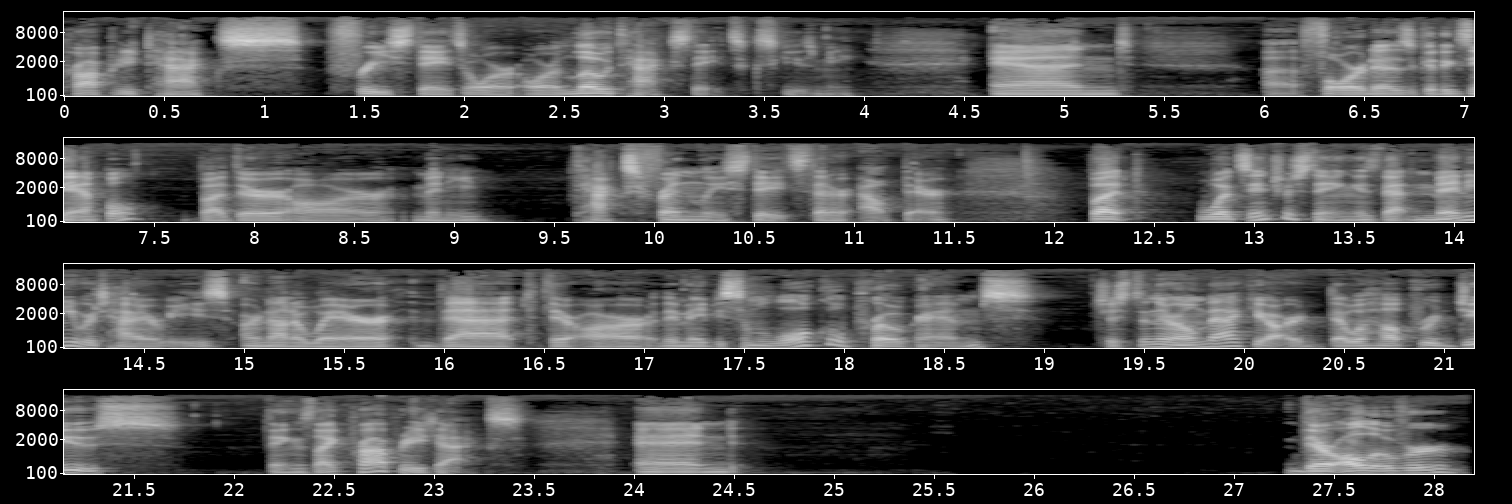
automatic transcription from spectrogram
property tax free states or, or low tax states, excuse me. And uh, Florida is a good example, but there are many tax friendly states that are out there. But what's interesting is that many retirees are not aware that there are there may be some local programs just in their own backyard that will help reduce things like property tax. And they're all over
